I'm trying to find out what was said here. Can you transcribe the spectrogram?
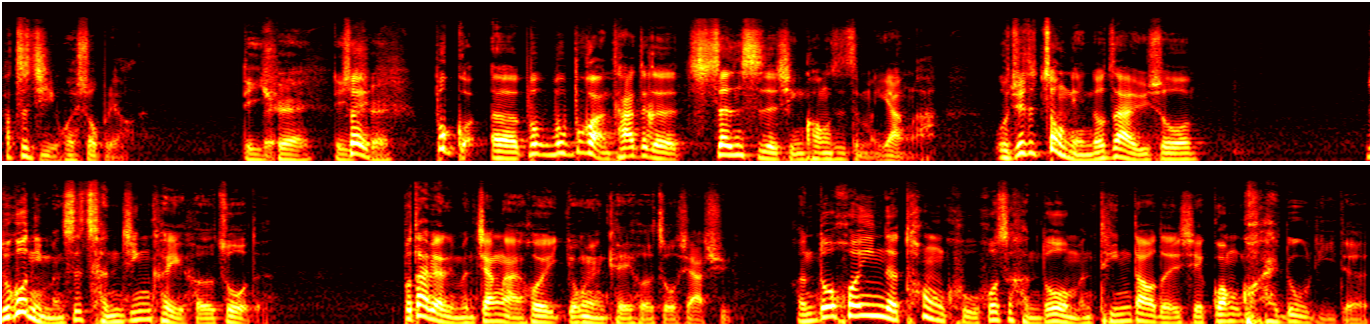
他自己也会受不了的。的确，的所以确，不管呃不不不管他这个真实的情况是怎么样啦，我觉得重点都在于说，如果你们是曾经可以合作的，不代表你们将来会永远可以合作下去。很多婚姻的痛苦，或是很多我们听到的一些光怪陆离的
